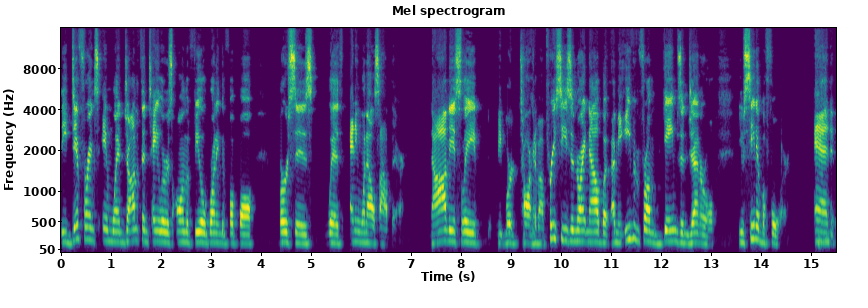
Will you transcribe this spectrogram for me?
the difference in when Jonathan Taylor is on the field running the football versus with anyone else out there. Now, obviously, we, are talking about preseason right now, but I mean, even from games in general, you've seen it before. And mm-hmm.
